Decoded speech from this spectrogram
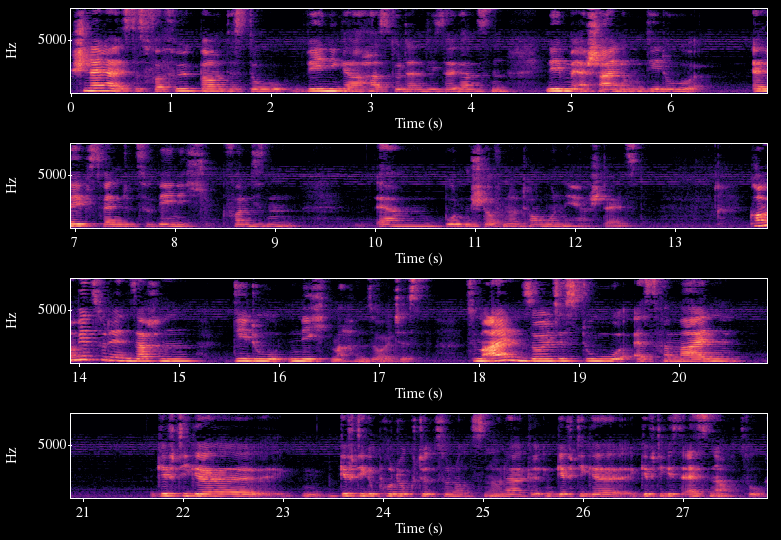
schneller ist es verfügbar und desto weniger hast du dann diese ganzen Nebenerscheinungen, die du erlebst, wenn du zu wenig von diesen ähm, Botenstoffen und Hormonen herstellst. Kommen wir zu den Sachen, die du nicht machen solltest. Zum einen solltest du es vermeiden, giftige, giftige Produkte zu nutzen oder giftige, giftiges Essen auch zu,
